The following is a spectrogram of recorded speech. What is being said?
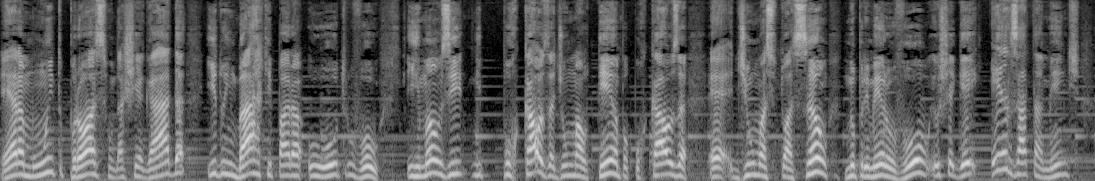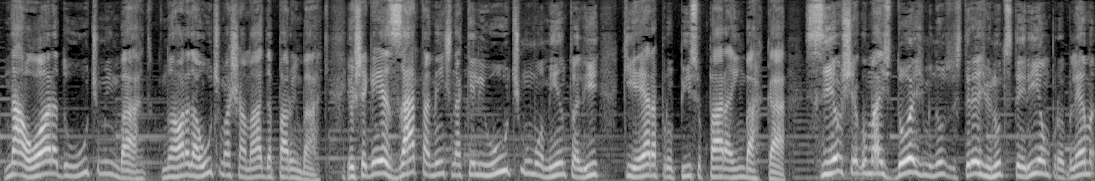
era muito próximo da chegada e do embarque para o outro voo. Irmãos, e, e por causa de um mau tempo, por causa é, de uma situação no primeiro voo, eu cheguei exatamente na hora do último embarque, na hora da última chamada para o embarque. Eu cheguei exatamente naquele último momento ali que era propício para embarcar. Se eu chego mais dois minutos, três minutos, teria um problema,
